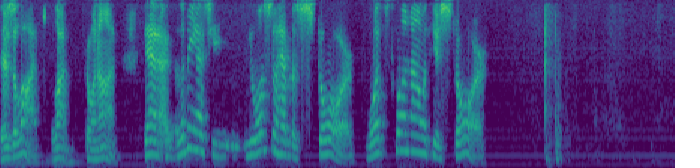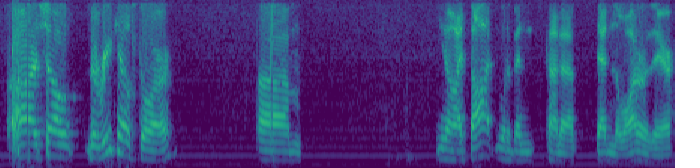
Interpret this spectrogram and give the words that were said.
there's a lot, a lot going on. Dan, let me ask you. You also have a store. What's going on with your store? Uh, so the retail store, um, you know, I thought would have been kind of dead in the water there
